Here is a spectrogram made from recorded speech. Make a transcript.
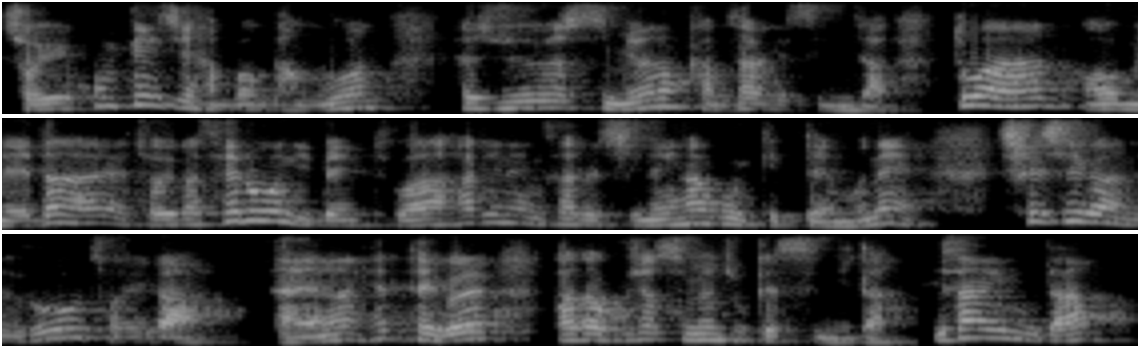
저희 홈페이지 한번 방문해 주셨으면 감사하겠습니다. 또한 어, 매달 저희가 새로운 이벤트와 할인 행사를 진행하고 있기 때문에 실시간으로 저희가 다양한 혜택을 받아보셨으면 좋겠습니다. 이상입니다.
